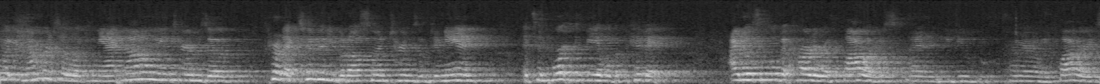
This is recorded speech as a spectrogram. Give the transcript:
what your numbers are looking at, not only in terms of productivity, but also in terms of demand, it's important to be able to pivot. I know it's a little bit harder with flowers, and we do primarily flowers,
